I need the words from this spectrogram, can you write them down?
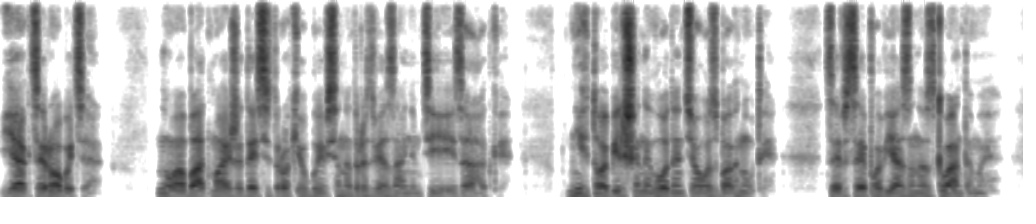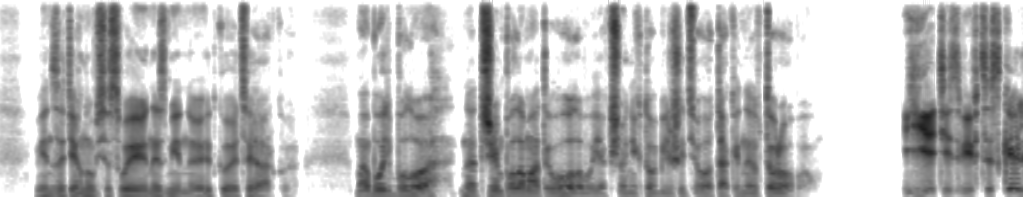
Як це робиться? Ну, Абат майже 10 років бився над розв'язанням цієї загадки. Ніхто більше не годен цього збагнути. Це все пов'язано з квантами. Він затягнувся своєю незмінною гидкою цигаркою. Мабуть, було над чим поламати голову, якщо ніхто більше цього так і не второпав. Єті звів цискель,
